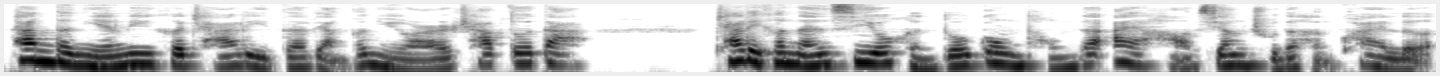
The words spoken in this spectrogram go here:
他们的年龄和查理的两个女儿差不多大。查理和南希有很多共同的爱好，相处得很快乐。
